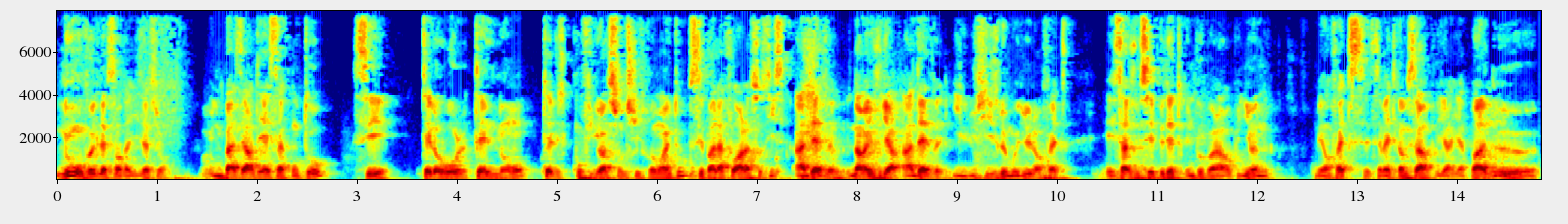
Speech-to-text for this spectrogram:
Nous, on veut de la standardisation. Une base RDS à Conto, c'est tel rôle, tel nom, telle configuration de chiffrement et tout. C'est pas la foire à la saucisse. Un dev, non mais je veux dire, un dev, il utilise le module en fait. Et ça, je sais peut-être une populaire opinion, mais en fait, ça va être comme ça. Je veux dire, il y a pas de,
